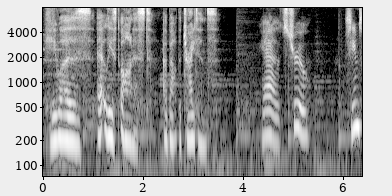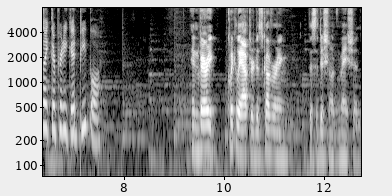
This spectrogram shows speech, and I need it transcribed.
He was at least honest about the Tritons. Yeah, that's true. Seems like they're pretty good people. And very quickly after discovering this additional information,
